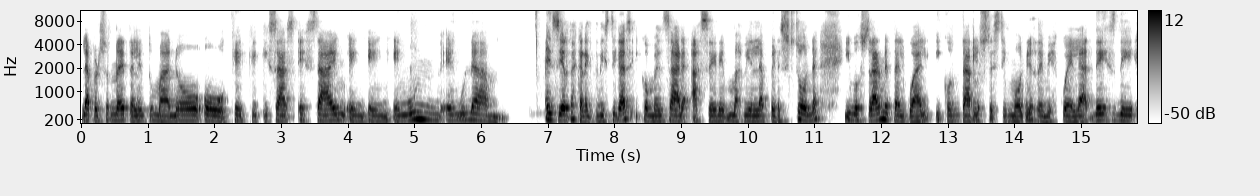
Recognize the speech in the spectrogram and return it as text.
la persona de talento humano o que, que quizás está en, en, en, un, en una en ciertas características y comenzar a ser más bien la persona y mostrarme tal cual y contar los testimonios de mi escuela desde,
